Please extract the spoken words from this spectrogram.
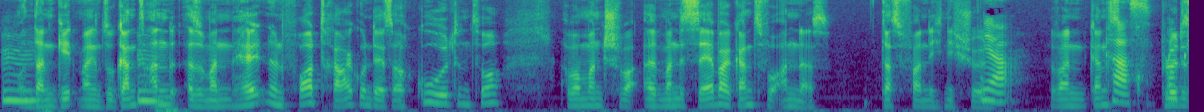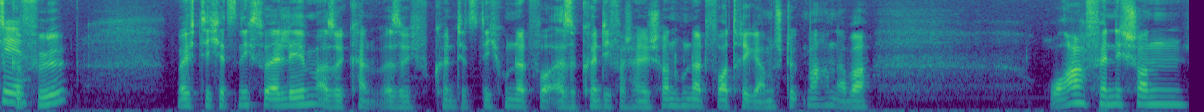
Mhm. Und dann geht man so ganz mhm. anders, also man hält einen Vortrag und der ist auch gut und so, aber man, also man ist selber ganz woanders. Das fand ich nicht schön. Ja. Das war ein ganz Krass. blödes okay. Gefühl möchte ich jetzt nicht so erleben. Also ich kann, also ich könnte jetzt nicht 100 Vor also könnte ich wahrscheinlich schon 100 Vorträge am Stück machen, aber boah, fände ich schon,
